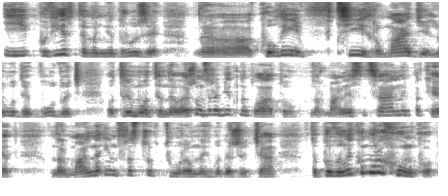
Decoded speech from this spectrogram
І повірте мені, друзі, е, коли в цій громаді люди будуть отримувати належну заробітну плату, нормальний соціальний пакет, нормальна інфраструктура в них буде життя, то по великому рахунку.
